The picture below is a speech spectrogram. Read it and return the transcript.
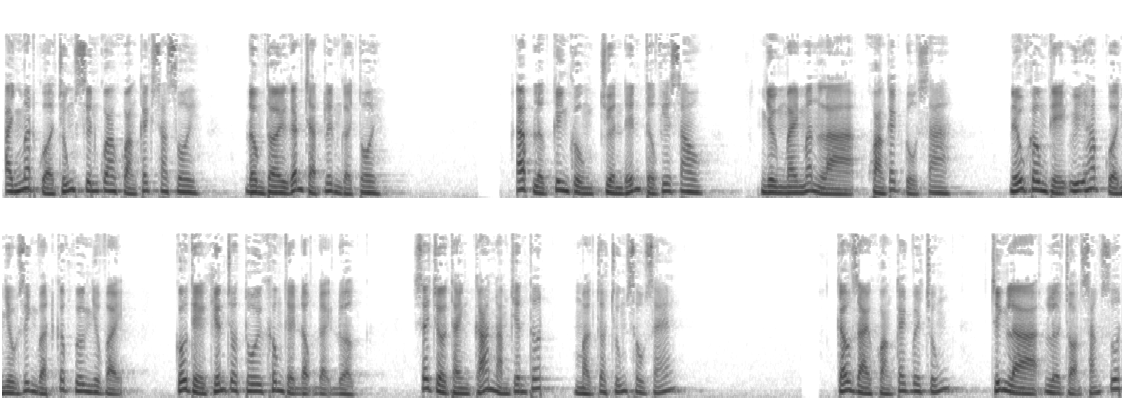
Ánh mắt của chúng xuyên qua khoảng cách xa xôi, đồng thời gắn chặt lên người tôi áp lực kinh khủng truyền đến từ phía sau, nhưng may mắn là khoảng cách đủ xa, nếu không thì uy áp của nhiều sinh vật cấp vương như vậy có thể khiến cho tôi không thể động đậy được, sẽ trở thành cá nằm trên thớt mặc cho chúng sâu xé. Kéo dài khoảng cách với chúng chính là lựa chọn sáng suốt.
